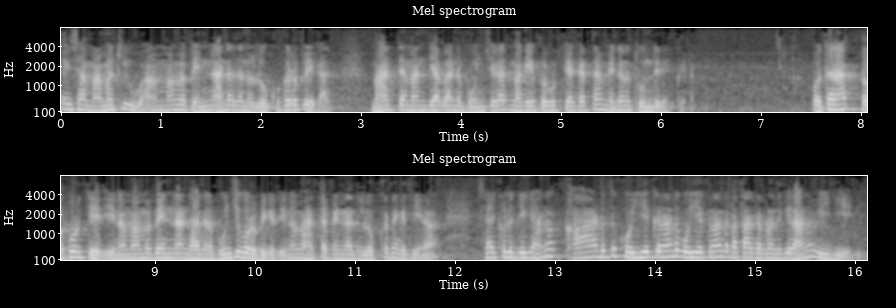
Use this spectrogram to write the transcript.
ඒ නිසා මම කිව්වා මම පෙන්න හදන ලොකු කරපු එකත් මහත්ය මන්දියා බලන පුංචි එකත් මගේ ප්‍රകൃතියක් ගත්තාම මෙතන තුන් දෙනෙක් වෙනවා. ඔතනත් ප්‍රകൃතිය තියෙනවා මම පෙන්නන්න හදන පුංචි කරපු එක තියෙනවා මහත්ය පෙන්නන ලොකු කරන එක තියෙනවා. සයිකොලොජි එක අහනවා කාටද කොයි එකනට කොයි එකනට කතා කරනවද කියලා අහන වීදියේදී.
